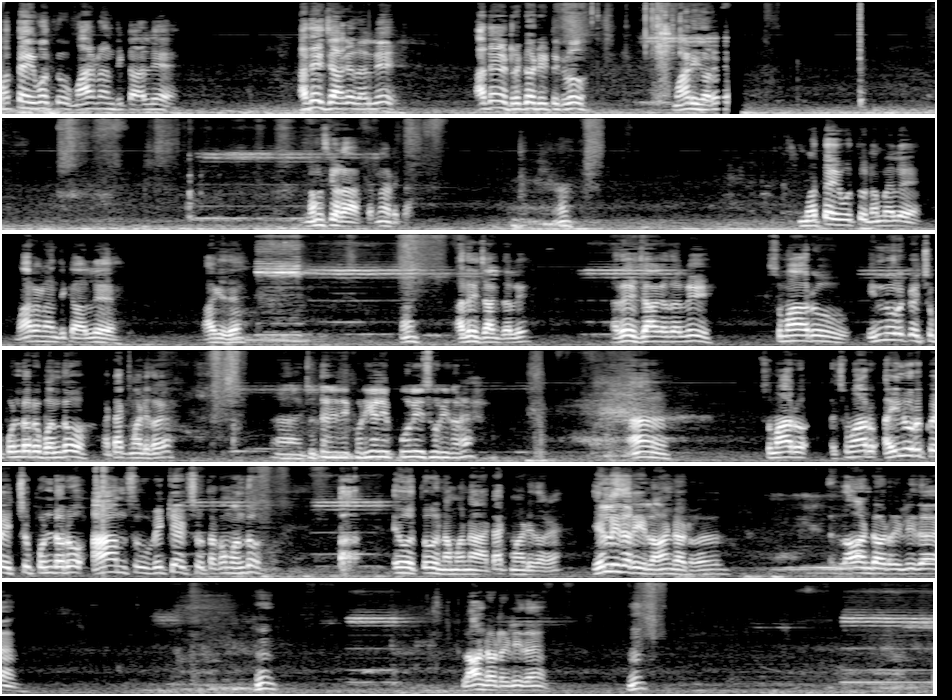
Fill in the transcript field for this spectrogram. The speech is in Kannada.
ಮತ್ತೆ ಇವತ್ತು ಮಾರಣಾಂತಿಕ ಅಲ್ಲಿ, ಅದೇ ಜಾಗದಲ್ಲಿ ಅದೇ ಡ್ರಗ್ ಅಡಿಕ್ಟ್ಗಳು ಮಾಡಿದ್ದಾರೆ ನಮಸ್ಕಾರ, ಕರ್ನಾಟಕ? ಮತ್ತೆ ಇವತ್ತು ನಮ್ಮ ಮೇಲೆ ಮಾರಣಾಂತಿಕ ಅಲ್ಲಿ ಆಗಿದೆ? ಅದೇ ಜಾಗದಲ್ಲಿ ಅದೇ ಜಾಗದಲ್ಲಿ ಸುಮಾರು ಇನ್ನೂರಕ್ಕೂ ಹೆಚ್ಚು ಪುಂಡರು ಬಂದು ಅಟ್ಯಾಕ್ ಮಾಡಿದ್ದಾರೆ ಜೊತೆಯಲ್ಲಿ ಕೊಡಿಗೇಳಿ ಪೊಲೀಸರು ಇದ್ದಾರೆ ಸುಮಾರು ಸುಮಾರು ಐನೂರಕ್ಕೂ ಹೆಚ್ಚು ಪುಂಡರು ಆರ್ಮ್ಸು ವಿಕೆಟ್ಸ್ ತಗೊಂಬಂದು ಇವತ್ತು ನಮ್ಮನ್ನ ಅಟ್ಯಾಕ್ ಮಾಡಿದ್ದಾರೆ. ಎಲ್ಲಿದ್ದಾರೆ ಈ law and order law and order ಇಲ್ಲಿದೆ ಹ್ಮ್? ಲಾ ಅಂಡ್ ಆರ್ಡರ್ ಇಲ್ಲಿದೆ ಹ್ಮ್?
